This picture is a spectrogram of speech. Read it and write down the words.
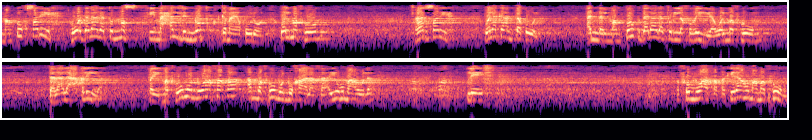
منطوق صريح. هو دلالة النص في محل النطق كما يقولون. والمفهوم غير صريح. ولك أن تقول أن المنطوق دلالة لفظية والمفهوم دلالة عقلية. طيب مفهوم الموافقة أم مفهوم المخالفة؟ أيهما أولى؟ ليش؟ مفهوم موافقة كلاهما مفهوم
